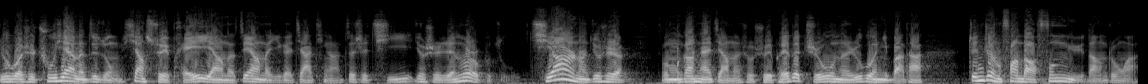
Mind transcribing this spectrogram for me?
如果是出现了这种像水培一样的这样的一个家庭啊，这是其一，就是人味儿不足。其二呢，就是我们刚才讲的说，水培的植物呢，如果你把它真正放到风雨当中啊，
